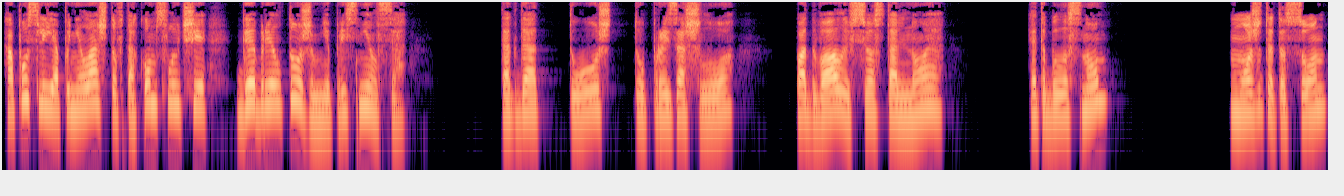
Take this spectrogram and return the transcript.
А после я поняла, что в таком случае Гэбриэл тоже мне приснился. Тогда то, что произошло? Подвал и все остальное? Это было сном? Может, это сон.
